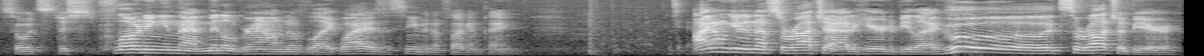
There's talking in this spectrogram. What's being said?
So it's just floating in that middle ground of like, why is this even a fucking thing? I don't get enough sriracha out of here to be like, oh, it's sriracha beer.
